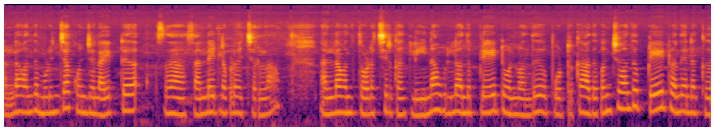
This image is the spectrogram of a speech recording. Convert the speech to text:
நல்லா வந்து முடிஞ்சால் கொஞ்சம் லைட்டு சன்லைட்டில் கூட வச்சிடலாம் நல்லா வந்து தொடச்சிருக்கேன் க்ளீனாக உள்ளே வந்து பிளேட் ஒன்று வந்து போட்டிருக்கேன். அது கொஞ்சம் வந்து பிளேட் வந்து எனக்கு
